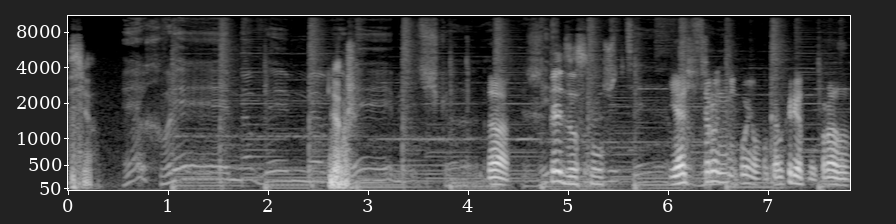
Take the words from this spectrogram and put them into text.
Все. Леш, Да. Опять заснул? Я все равно не понял конкретную фразу.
